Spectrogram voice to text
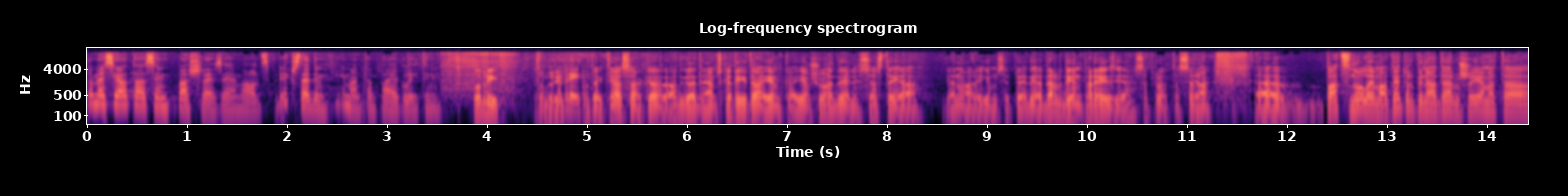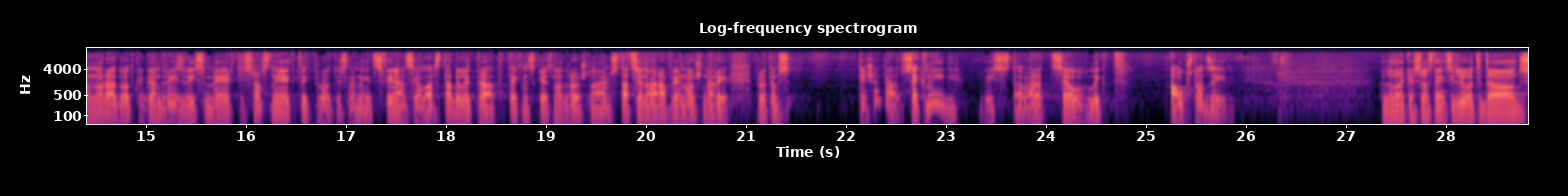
To mēs jautāsim pašreizējiem valdes priekšsēdim Imantam Paeglītim. Labrīt! Labrīt. Labrīt. Noteikti jāsāk ar atgādinājumu skatītājiem, ka jau šonadēļ 6. janvārī jums ir pēdējā darba diena, pareizi, ja? Saprotu, tas sanāk. Uh, Pats nolēmāt neturpināt darbu šajā amatā, norādot, ka gandrīz visi mērķi sasniegti, proti slimnīcas finansiālā stabilitāte, tehniskais nodrošinājums, stacionāra apvienošana arī, protams, tiešām tā sekmīgi viss tā varat sev likt augstu atzīmi. Es domāju, ka sasniegts ļoti daudz.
